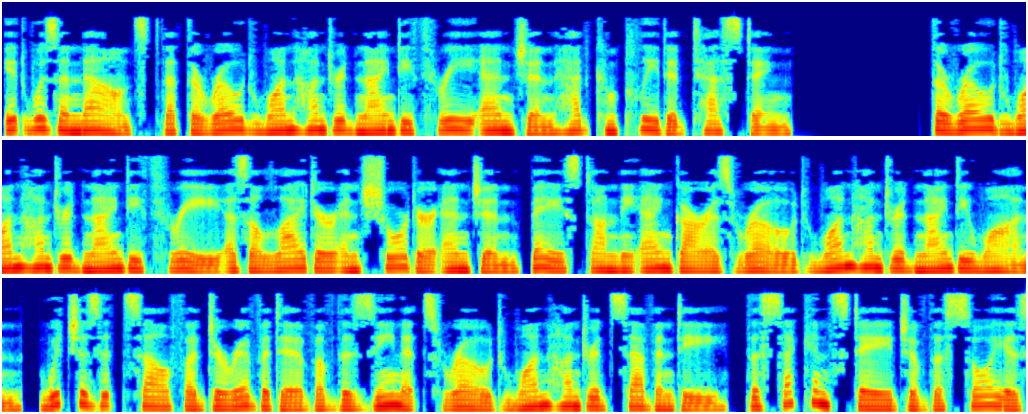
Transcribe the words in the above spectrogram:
it was announced that the RD 193 engine had completed testing. The RD 193 is a lighter and shorter engine based on the Angaras RD 191, which is itself a derivative of the Zenits RD 170. The second stage of the Soyuz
